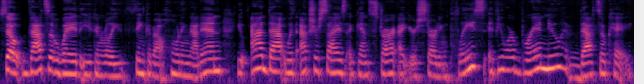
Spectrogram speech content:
So that's a way that you can really think about honing that in. You add that with exercise. Again, start at your starting place. If you are brand new, that's okay.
